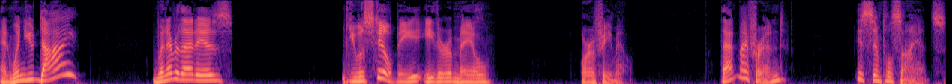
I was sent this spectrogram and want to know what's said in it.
And when you die, whenever that is, you will still be either a male or a female. That, my friend, is simple science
